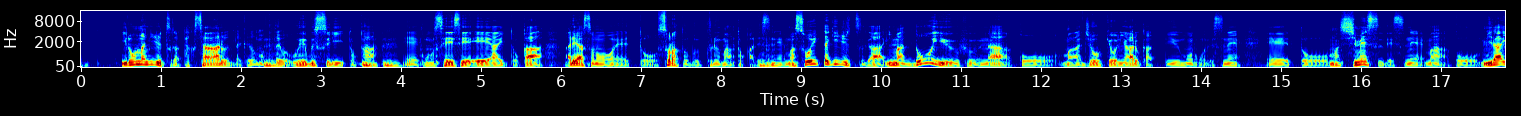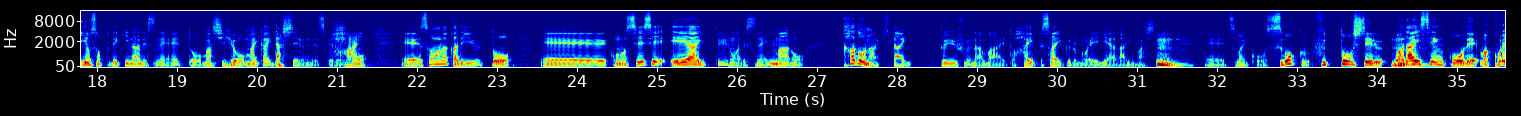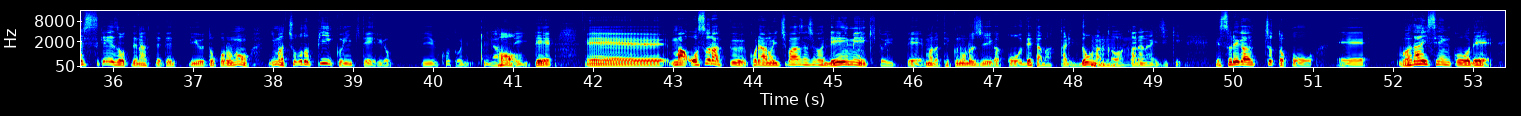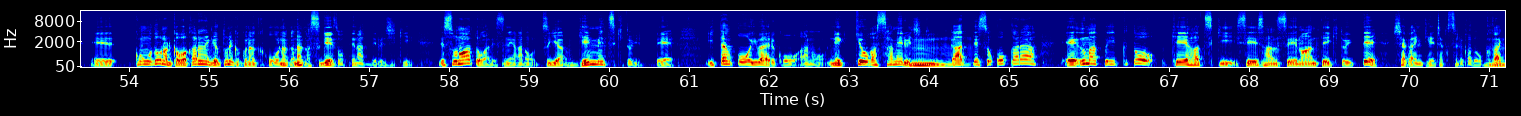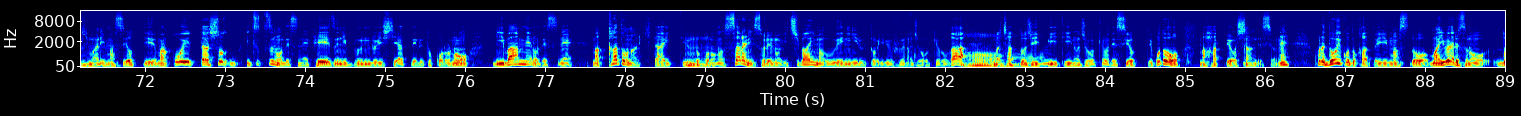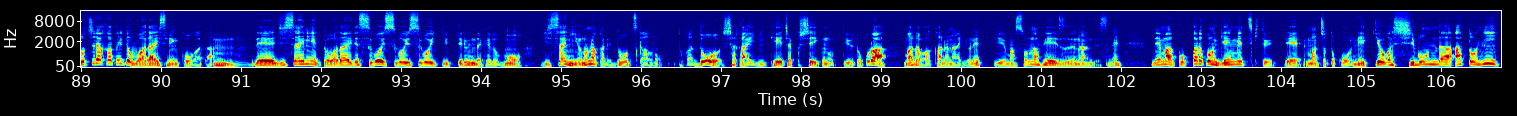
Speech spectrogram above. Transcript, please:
いろんな技術がたくさんあるんだけども、例えば Web3 とか、うん、えー、この生成 AI とかあるいはその、えーと、空飛ぶ車とかですね、うん、まあ、そういった技術が今どういうふうなこう、まあ、状況にあるかっていうものをですね、えーとまあ、示すですね、まあ、こう未来予測的なですね、えーとまあ、指標を毎回出してるんですけども、はい、えー、その中で言うと、えー、この生成 AI というのはですね今あの過度な期待というふうな、まあえっと、ハイプサイクルのエリアがありまして、うん、えー、つまりこうすごく沸騰している話題先行で、うん、わこれすげえぞってなっててっていうところの今ちょうどピークに来ているよっていうことになっていて、えー、まあおそらくこれあの一番最初が黎明期といってまだテクノロジーがこう出たばっかりでどうなるかわからない時期、でそれがちょっとこう、えー、話題先行で、えー、今後どうなるかわからないけどとにかくなんかこうなんかなんかすげえぞってなってる時期。でその後がですねあの次はあの幻滅期といって一旦こういわゆるこうあの熱狂が冷める時期があってそこから、えー、うまくいくと啓発期生産性の安定期といって社会に定着するかどうかが決まりますよっていう、まあ、こういった5つのですねフェーズに分類してやってるところの2番目のですね、まあ、過度な期待っていうところの、さらにそれの一番今上にいるというふうな状況が、まあ、チャット GPT の状況ですよっていうことを、まあ、発表したんですよね。これどういうことかと言いますと、まあ、いわゆるそのどちらかというと話題先行型。うんで実際に、えっと、話題ですごいすごいすごいって言ってるんだけども実際に世の中でどう使うの？とかどう社会に定着していくのっていうところはまだわからないよねっていう、まあ、そんなフェーズなんですね。でまあここからこの幻滅期といって、まあ、ちょっとこう熱狂がしぼんだ後に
